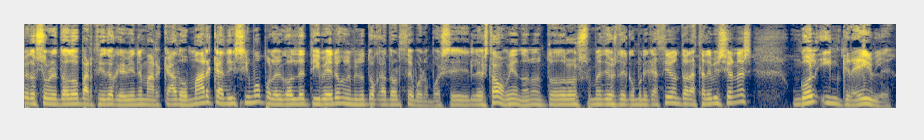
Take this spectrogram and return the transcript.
pero sobre todo partido que viene marcado, marcadísimo por el gol de Tibero en el minuto 14. Bueno, pues eh, lo estamos viendo, ¿no? En todos los medios de comunicación, en todas las televisiones, un gol increíble.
